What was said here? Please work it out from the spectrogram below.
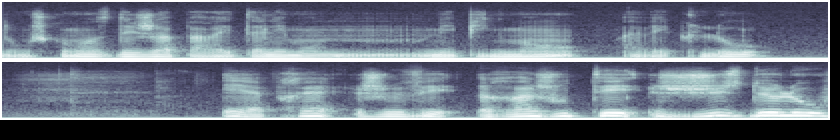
Donc je commence déjà par étaler mes pigments avec l'eau. Et après, je vais rajouter juste de l'eau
